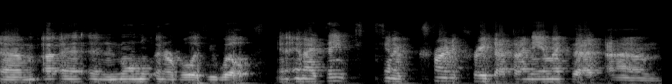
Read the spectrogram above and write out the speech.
um, in a normal interval, if you will. And and I think kind of trying to create that dynamic that um,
